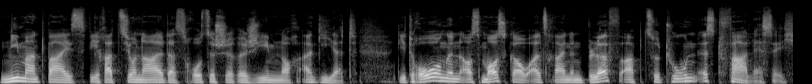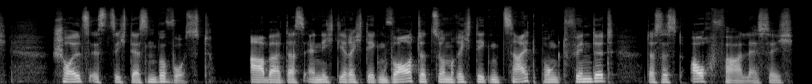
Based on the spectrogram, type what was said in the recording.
Niemand weiß, wie rational das russische Regime noch agiert. Die Drohungen aus Moskau als reinen Bluff abzutun, ist fahrlässig. Scholz ist sich dessen bewusst. Aber dass er nicht die richtigen Worte zum richtigen Zeitpunkt findet, das ist auch fahrlässig.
